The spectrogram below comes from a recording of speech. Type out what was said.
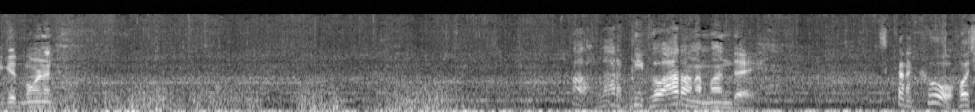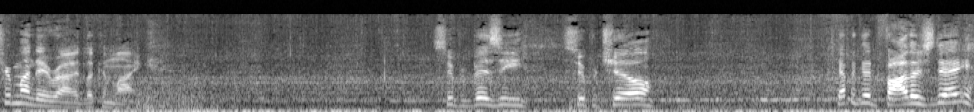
Hey, good morning. Oh, a lot of people out on a Monday. It's kind of cool. What's your Monday ride looking like? Super busy, super chill. You have a good Father's Day?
